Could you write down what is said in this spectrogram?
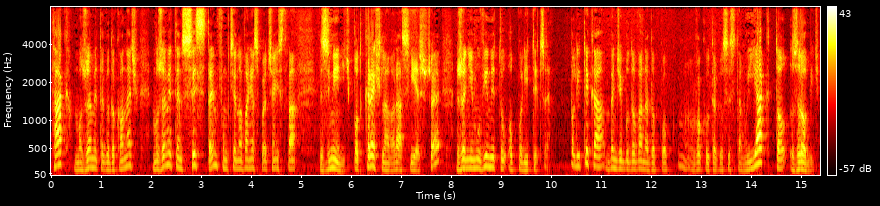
Tak, możemy tego dokonać. Możemy ten system funkcjonowania społeczeństwa zmienić. Podkreślam raz jeszcze, że nie mówimy tu o polityce. Polityka będzie budowana do, wokół tego systemu. Jak to zrobić?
